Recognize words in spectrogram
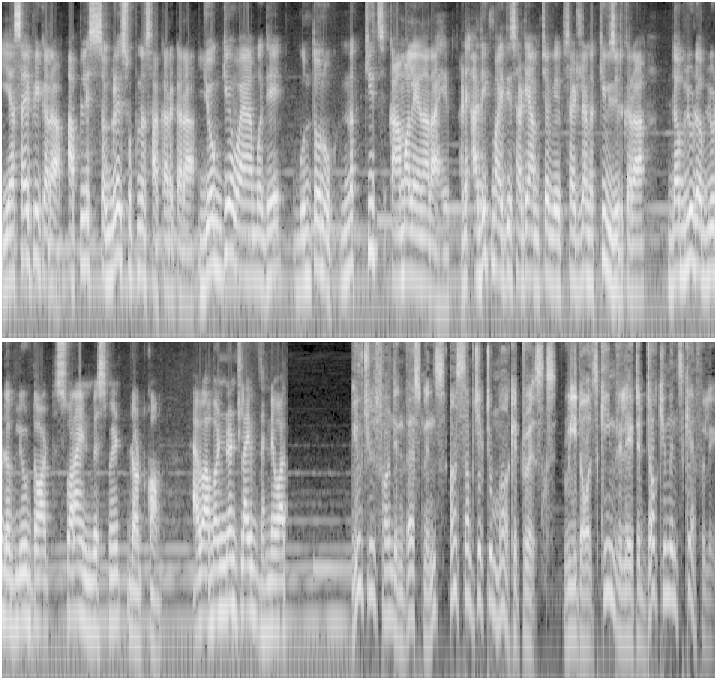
एस आय पी करा आपले सगळे स्वप्न साकार करा. योग्य वयामध्ये गुंतवणूक नक्कीच कामाला येणार आहे. आणि अधिक माहितीसाठी आमच्या वेबसाईटला नक्की व्हिजिट करा. W W W dot Swara investment dot com have abundant life धन्यवाद. Mutual fund investments are subject to market risks. Read all scheme related documents carefully.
